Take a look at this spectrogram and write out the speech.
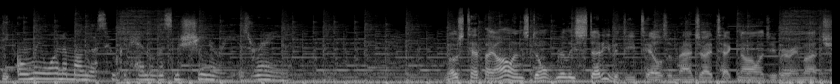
The only one among us who can handle this machinery is Raine. Most Tethe'allans don't really study the details of Magi technology very much.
